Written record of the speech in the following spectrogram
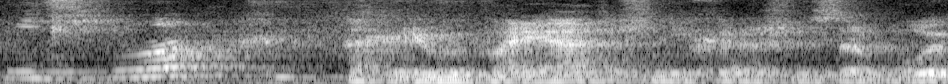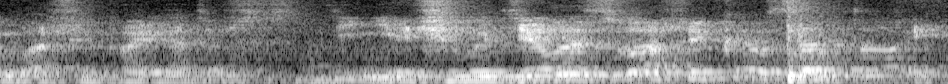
Месье, А коли вы порядочны и хороши собой, вашей порядочности нечего делать с вашей красотой.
